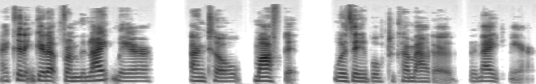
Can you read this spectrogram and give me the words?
I couldn't get up from the nightmare until Mafdet was able to come out of the nightmare.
